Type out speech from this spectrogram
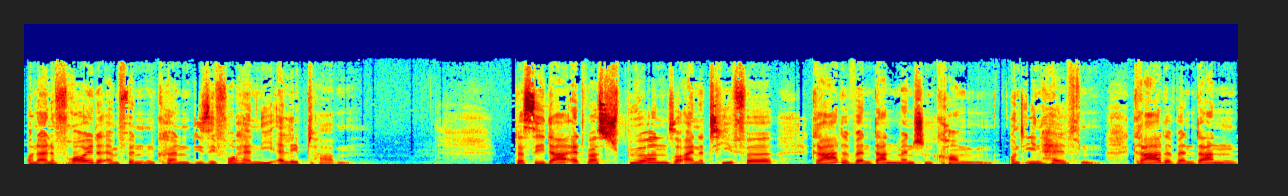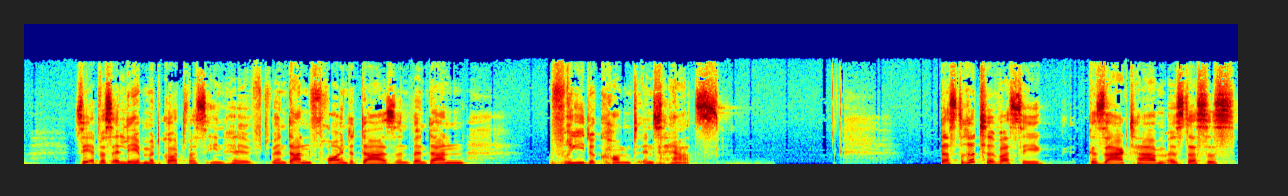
und eine Freude empfinden können, die Sie vorher nie erlebt haben. Dass Sie da etwas spüren, so eine Tiefe, gerade wenn dann Menschen kommen und Ihnen helfen, gerade wenn dann Sie etwas erleben mit Gott, was Ihnen hilft, wenn dann Freunde da sind, wenn dann Friede kommt ins Herz. Das Dritte, was Sie gesagt haben, ist, dass es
